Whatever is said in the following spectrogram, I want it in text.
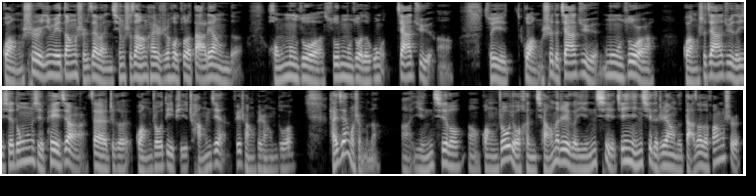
广式因为当时在晚清十三行开始之后，做了大量的红木做、苏木做的工家具啊，所以广式的家具、木座、广式家具的一些东西配件，在这个广州地皮常见，非常非常多。还见过什么呢？啊，银器喽，啊，广州有很强的这个银器、金银器的这样的打造的方式，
